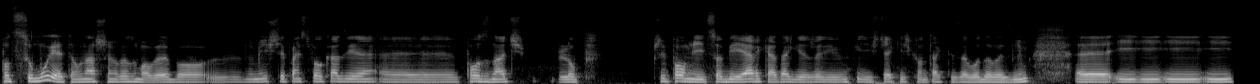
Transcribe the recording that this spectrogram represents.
podsumuję tą naszą rozmowę, bo y, mieliście Państwo okazję y, poznać lub przypomnieć sobie Jarka, tak, jeżeli mieliście jakieś kontakty zawodowe z nim i, i, i, i,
